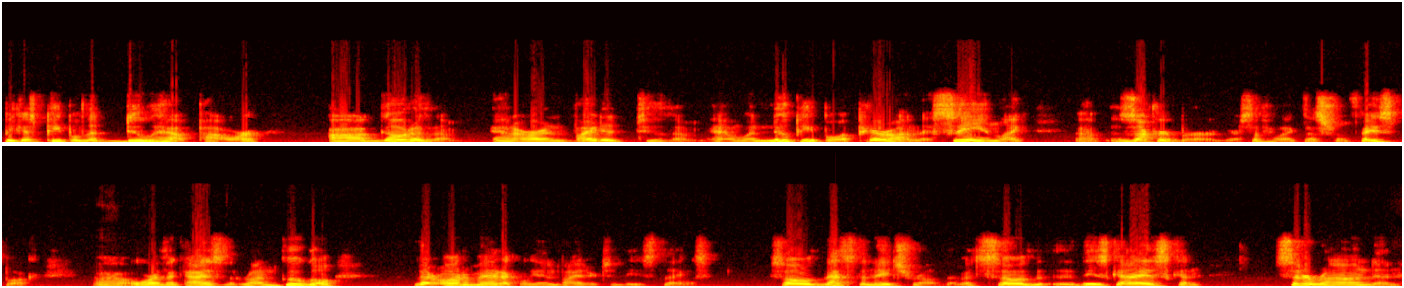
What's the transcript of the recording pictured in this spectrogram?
because people that do have power uh, go to them and are invited to them. And when new people appear on the scene, like uh, Zuckerberg or something like this from Facebook, uh, mm-hmm. or the guys that run Google, they're automatically invited to these things. So that's the nature of them. It's so th- these guys can sit around and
